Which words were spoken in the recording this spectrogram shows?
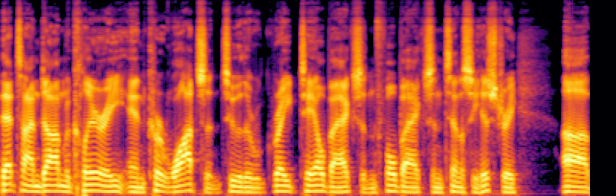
that time Don McCleary and Curt Watson, two of the great tailbacks and fullbacks in Tennessee history. Uh,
